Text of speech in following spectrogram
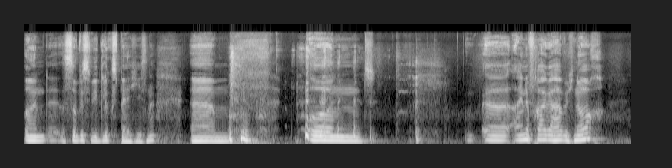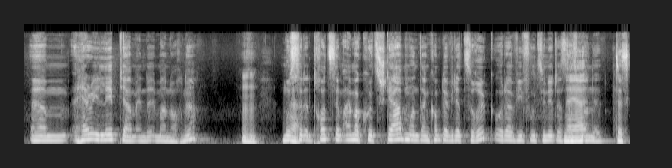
Und äh, ist so ein bisschen wie Glücksbärchis, ne? Ähm, und äh, eine Frage habe ich noch. Ähm, Harry lebt ja am Ende immer noch, ne? Mhm. Musste Ja. trotzdem einmal kurz sterben und dann kommt er wieder zurück? Oder wie funktioniert das? Naja, das,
